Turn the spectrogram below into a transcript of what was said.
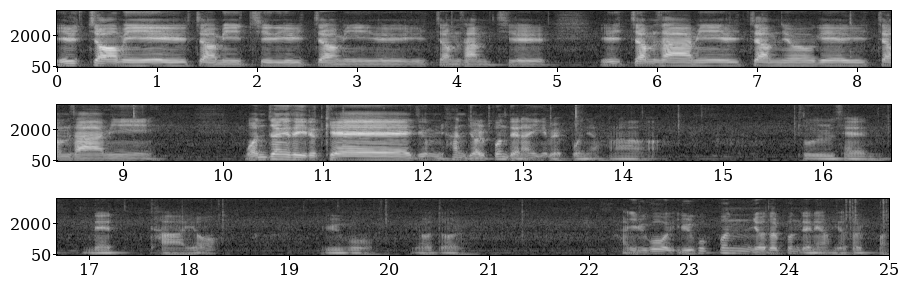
1.2, 1.27, 1.21, 1.37, 1.32, 1.61, 1.32 원정에서 이렇게 지금 한 10번 되나? 이게 몇 번이야? 하나 둘, 셋, 넷, 다여 일곱 여덟 한 일곱 일곱 번 여덟 번 되네요 여덟 번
